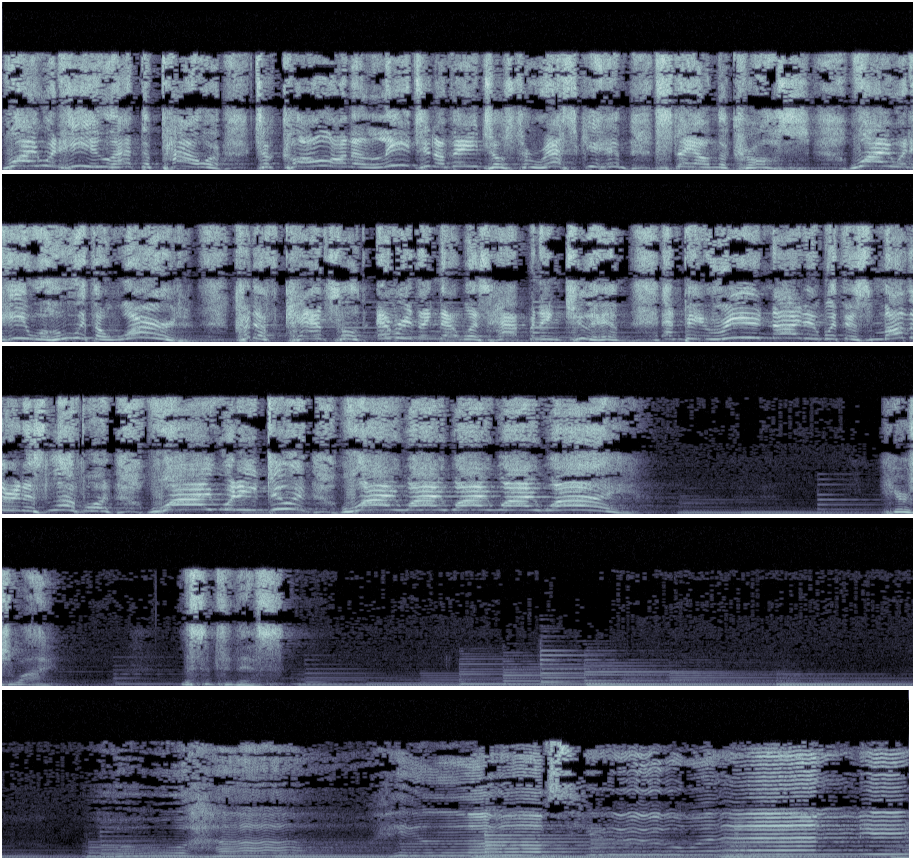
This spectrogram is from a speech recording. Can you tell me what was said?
Why would he who had the power to call on a legion of angels to rescue him stay on the cross? Why would he who with a word could have canceled everything that was happening to him and be reunited with his mother and his loved one? Why would he do it? Why, why, Here's why. Listen to this. Oh, how he loves you and me.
